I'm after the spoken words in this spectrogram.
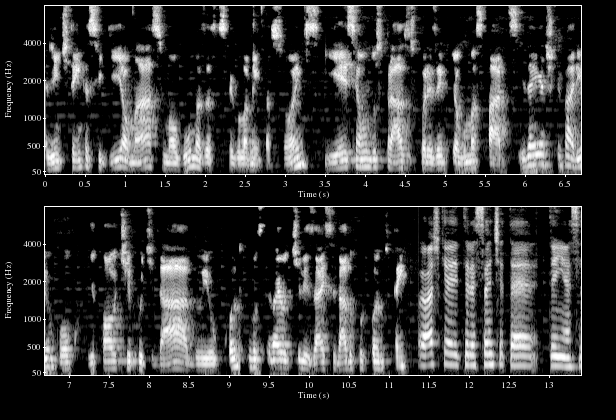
a gente tenta seguir ao máximo algumas dessas regulamentações, e esse é um dos prazos, por exemplo, de algumas partes. E daí acho que varia um pouco de qual tipo de dado e o quanto que você vai utilizar esse dado por quanto tempo. Eu acho que é interessante até tem essa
